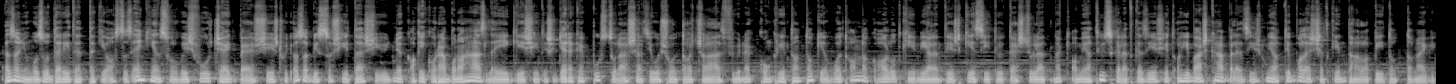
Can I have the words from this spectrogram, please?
Ez a nyomozó derítette ki azt az enyhén szólva is furcsa egybeesést, hogy az a biztosítási ügynök, aki korábban a ház leégését és a gyerekek pusztulását jósolta a családfőnek, konkrétan tagja volt annak a halott kém jelentést készítő testületnek, ami a tűz keletkezését a hibás kábelezés miatti balesetként állapította meg.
